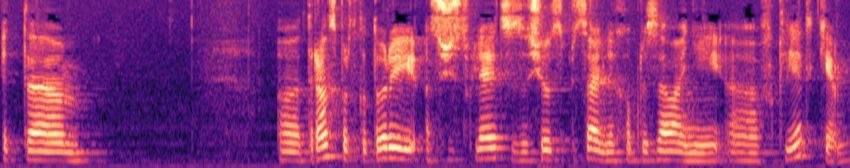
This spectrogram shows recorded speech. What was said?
Это э, транспорт, который осуществляется за счет специальных образований э, в клетке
